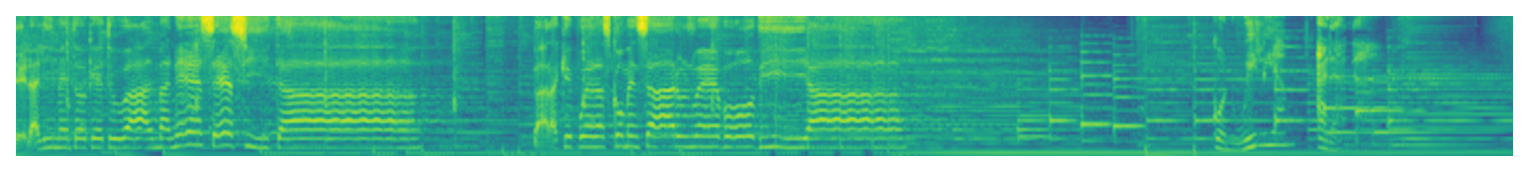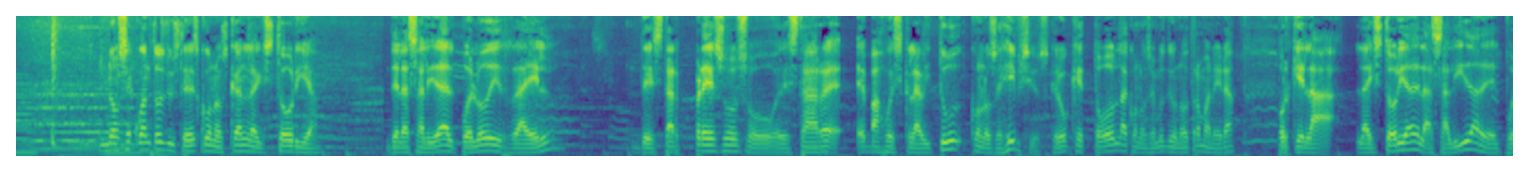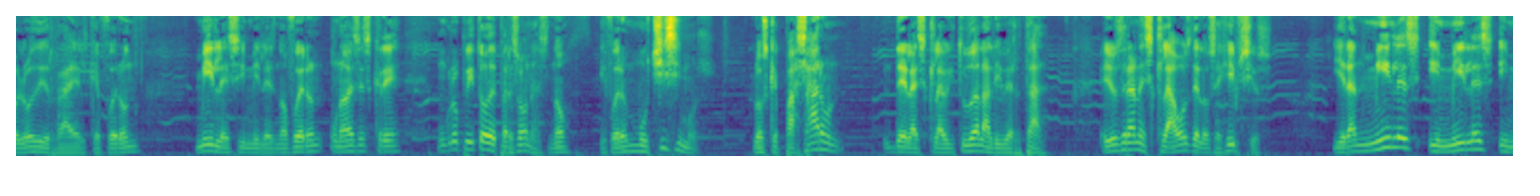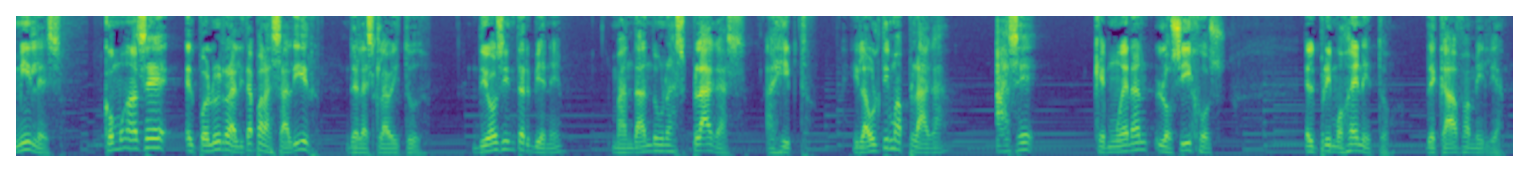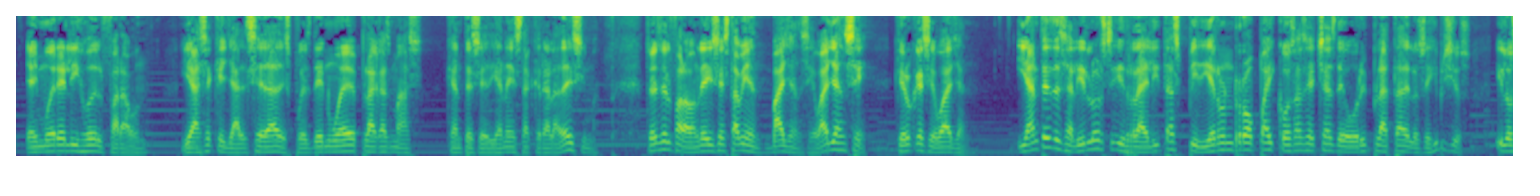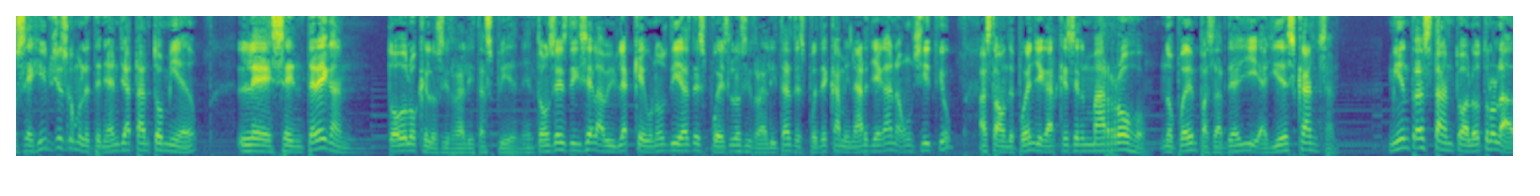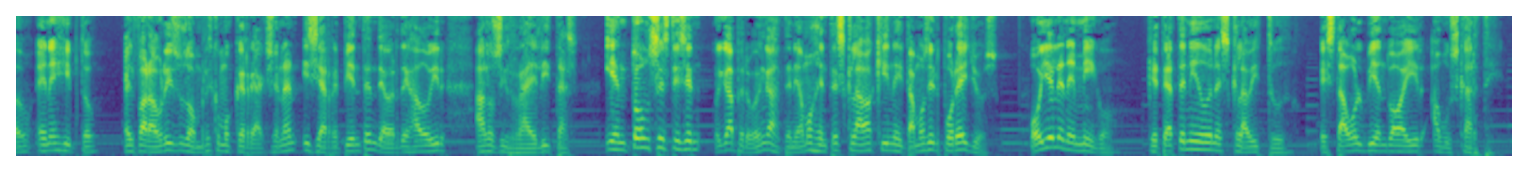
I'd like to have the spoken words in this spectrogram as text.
el alimento que tu alma necesita para que puedas comenzar un nuevo día. Con William Arana. No sé cuántos de ustedes conozcan la historia de la salida del pueblo de Israel de estar presos o de estar eh, bajo esclavitud con los egipcios. Creo que todos la conocemos de una otra manera, porque la, la historia de la salida del pueblo de Israel, que fueron miles y miles, no fueron, una vez cree, un grupito de personas, no, y fueron muchísimos los que pasaron de la esclavitud a la libertad. Ellos eran esclavos de los egipcios y eran miles y miles y miles. ¿Cómo hace el pueblo israelita para salir de la esclavitud? Dios interviene mandando unas plagas a Egipto. Y la última plaga hace que mueran los hijos, el primogénito de cada familia. Y ahí muere el hijo del faraón. Y hace que ya él se da después de nueve plagas más que antecedían esta, que era la décima. Entonces el faraón le dice, está bien, váyanse, váyanse, quiero que se vayan. Y antes de salir los israelitas pidieron ropa y cosas hechas de oro y plata de los egipcios. Y los egipcios, como le tenían ya tanto miedo, les entregan todo lo que los israelitas piden. Entonces dice la Biblia que unos días después los israelitas después de caminar llegan a un sitio hasta donde pueden llegar que es el Mar Rojo. No pueden pasar de allí, allí descansan. Mientras tanto, al otro lado, en Egipto, el faraón y sus hombres como que reaccionan y se arrepienten de haber dejado ir a los israelitas. Y entonces dicen, oiga, pero venga, teníamos gente esclava aquí, necesitamos ir por ellos. Hoy el enemigo que te ha tenido en esclavitud está volviendo a ir a buscarte.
